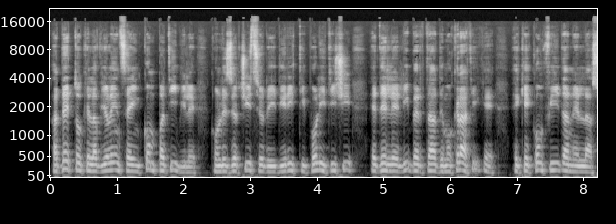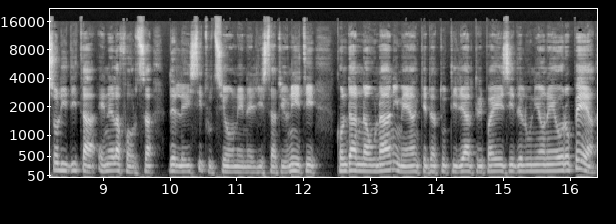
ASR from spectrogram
ha detto che la violenza è incompatibile con l'esercizio dei diritti politici e delle libertà democratiche e che confida nella solidità e nella forza delle istituzioni negli Stati Uniti. Condanna unanime anche da tutti gli altri paesi dell'Unione Europea.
